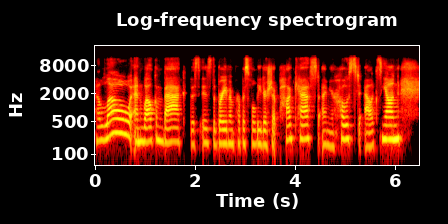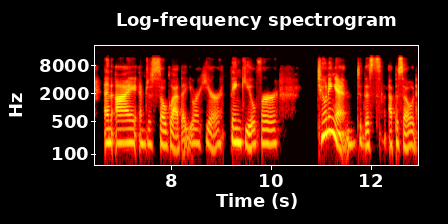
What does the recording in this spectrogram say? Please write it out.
Hello and welcome back. This is the Brave and Purposeful Leadership Podcast. I'm your host, Alex Young, and I am just so glad that you are here. Thank you for tuning in to this episode.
